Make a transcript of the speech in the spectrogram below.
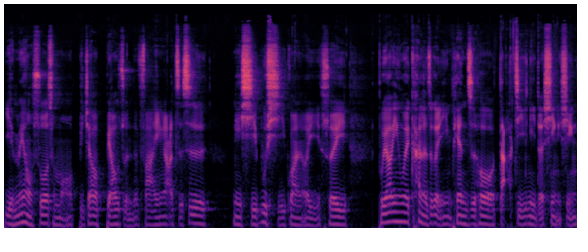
也没有说什么比较标准的发音啊，只是你习不习惯而已。所以不要因为看了这个影片之后打击你的信心。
